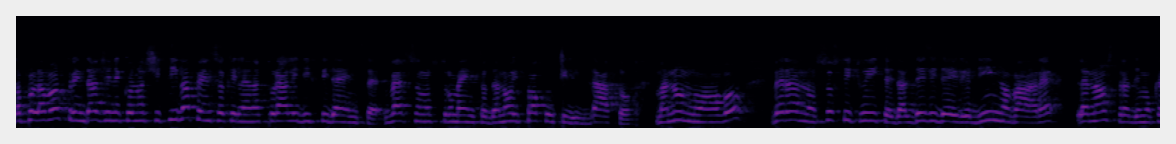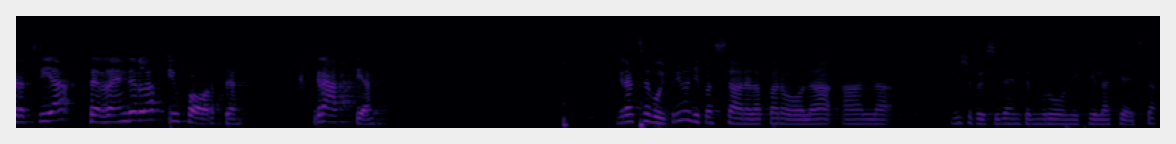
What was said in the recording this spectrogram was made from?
Dopo la vostra indagine conoscitiva penso che le naturali diffidenze verso uno strumento da noi poco utilizzato ma non nuovo verranno sostituite dal desiderio di innovare la nostra democrazia per renderla più forte. Grazie. Grazie a voi. Prima di passare la parola alla vicepresidente Muroni che l'ha chiesta,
